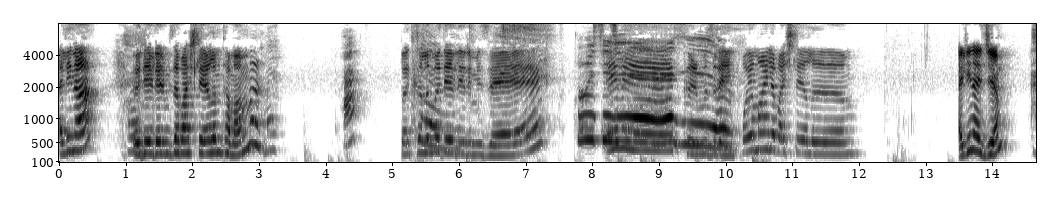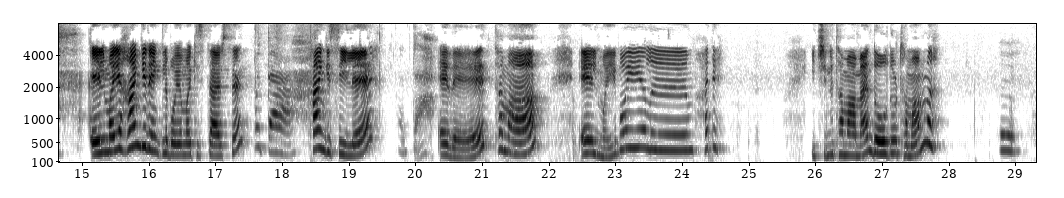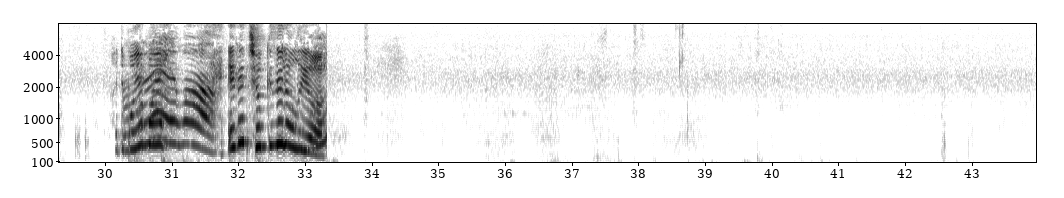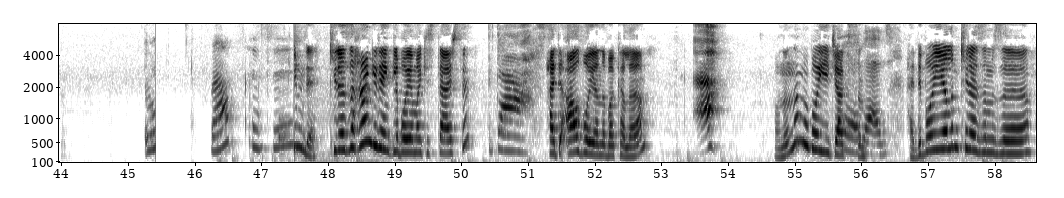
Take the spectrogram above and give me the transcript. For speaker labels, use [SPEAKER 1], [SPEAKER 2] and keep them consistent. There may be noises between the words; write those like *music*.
[SPEAKER 1] Alina, ödevlerimize başlayalım tamam mı? Bakalım ödevlerimize. Evet, kırmızı renk boyamayla başlayalım. Alinacığım, elmayı hangi renkle boyamak istersin?
[SPEAKER 2] Bu da.
[SPEAKER 1] Hangisiyle?
[SPEAKER 2] Bu da.
[SPEAKER 1] Evet, tamam. Elmayı boyayalım. Hadi. İçini tamamen doldur, tamam mı? Hadi boya boya. Evet, çok güzel oluyor. Şimdi kirazı hangi renkle boyamak istersin? Hadi al boyanı bakalım. Onunla mı boyayacaksın? Hadi boyayalım kirazımızı.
